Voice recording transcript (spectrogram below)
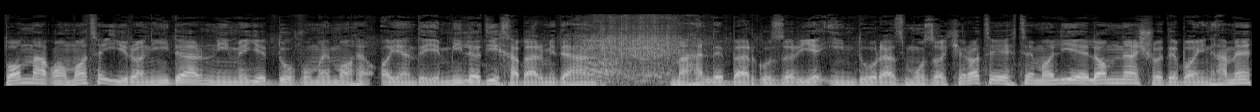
با مقامات ایرانی در نیمه دوم ماه آینده میلادی خبر می‌دهند. محل برگزاری این دور از مذاکرات احتمالی اعلام نشده با این همه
